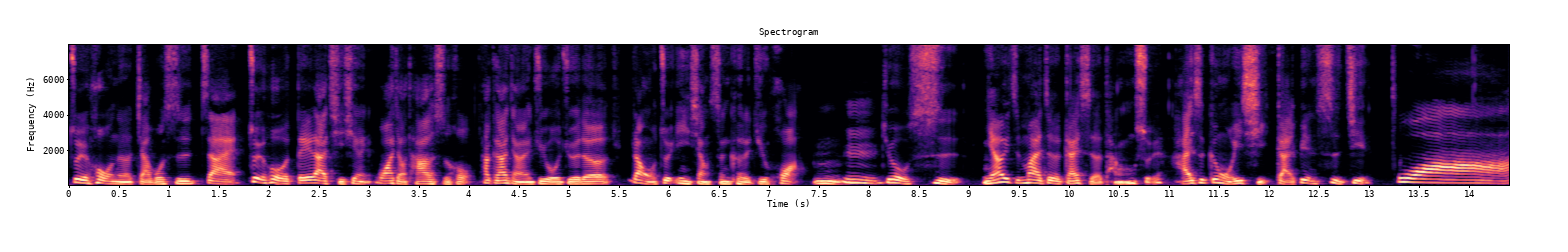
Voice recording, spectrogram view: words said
最后呢，贾博士在最后的 d a y l i g h t 期限挖角他的时候，他跟他讲了一句我觉得让我最印象深刻的一句话，嗯，嗯，就是你要一直卖这个该死的糖水，还是跟我一起改变世界？哇，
